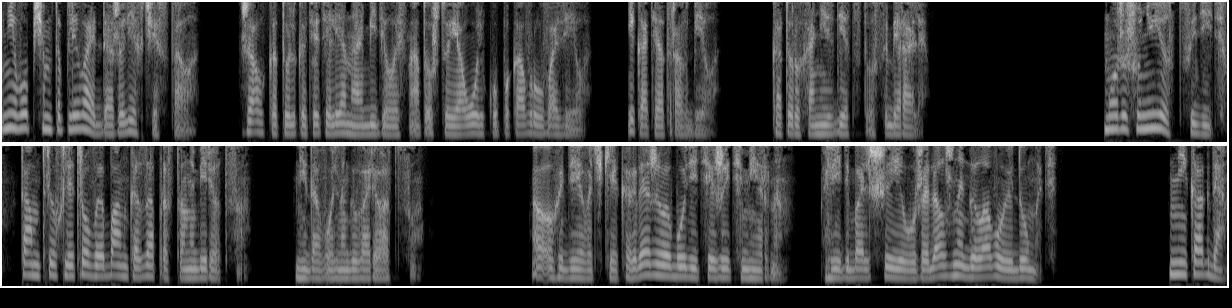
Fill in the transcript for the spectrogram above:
Мне, в общем-то, плевать даже легче стало. Жалко, только тетя Лена обиделась на то, что я Ольку по ковру возила и котят разбила, которых они с детства собирали. Можешь у нее сцедить, там трехлитровая банка запросто наберется. Недовольно говорю отцу. Ох, девочки, когда же вы будете жить мирно? Ведь большие уже должны головой думать. Никогда.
